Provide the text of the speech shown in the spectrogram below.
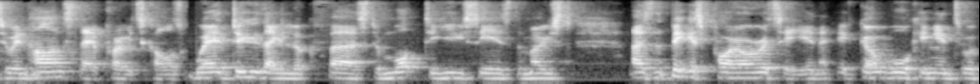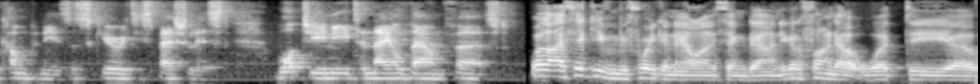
to enhance their protocols? Where do they look first and what do you see as the most as the biggest priority in it, go walking into a company as a security specialist? What do you need to nail down first? Well, I think even before you can nail anything down, you got to find out what the uh,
